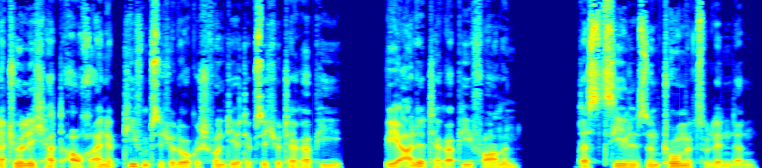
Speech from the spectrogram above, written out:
Natürlich hat auch eine tiefenpsychologisch fundierte Psychotherapie, wie alle Therapieformen, das Ziel, Symptome zu lindern,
